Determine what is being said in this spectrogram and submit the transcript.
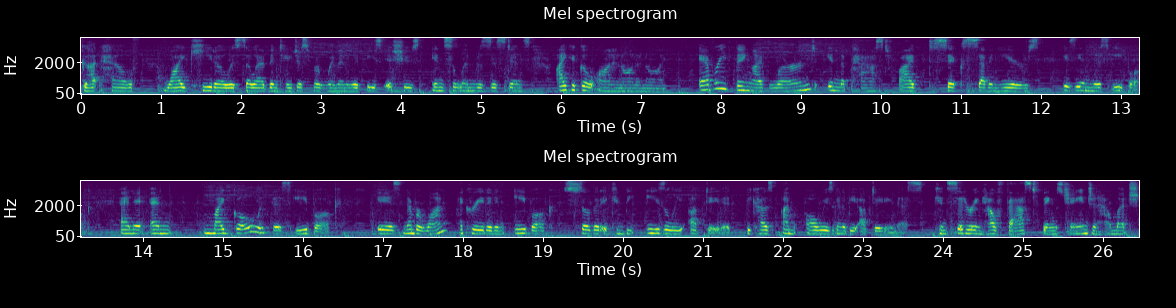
gut health, why keto is so advantageous for women with these issues, insulin resistance. I could go on and on and on. Everything I've learned in the past five to six, seven years is in this ebook. And, it, and my goal with this ebook is number one, I created an ebook so that it can be easily updated because I'm always going to be updating this. Considering how fast things change and how much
